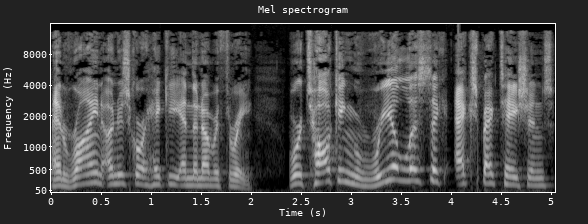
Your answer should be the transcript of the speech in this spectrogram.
And Ryan underscore Hickey and the number three. We're talking realistic expectations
